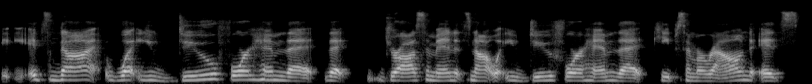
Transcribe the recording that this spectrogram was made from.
it's not what you do for him that that draws him in. It's not what you do for him that keeps him around. It's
